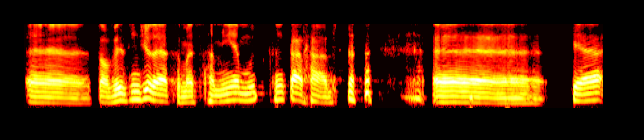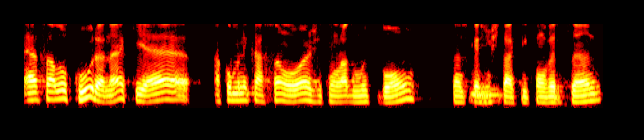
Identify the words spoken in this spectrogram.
é, talvez indireta, mas para mim é muito escancarada, é, que é essa loucura, né? Que é a comunicação hoje tem um lado muito bom, tanto que a gente está aqui conversando,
